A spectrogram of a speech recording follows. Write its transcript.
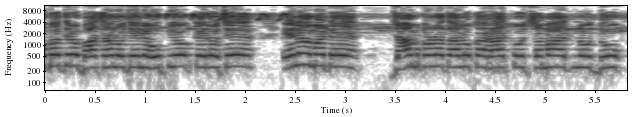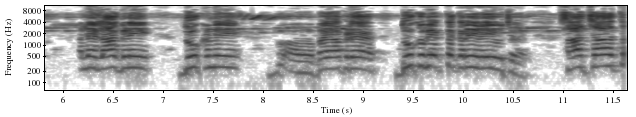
અભદ્ર ભાષાનો જેને ઉપયોગ કર્યો છે, એના માટે જામકર્ણા તાલુકા રાજપૂત સમાજનું દુઃખ અને લાગણી, દુઃખની ભાઈ આપણે દુઃખ વ્યક્ત કરી રહ્યું છે. સાથ સાથ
